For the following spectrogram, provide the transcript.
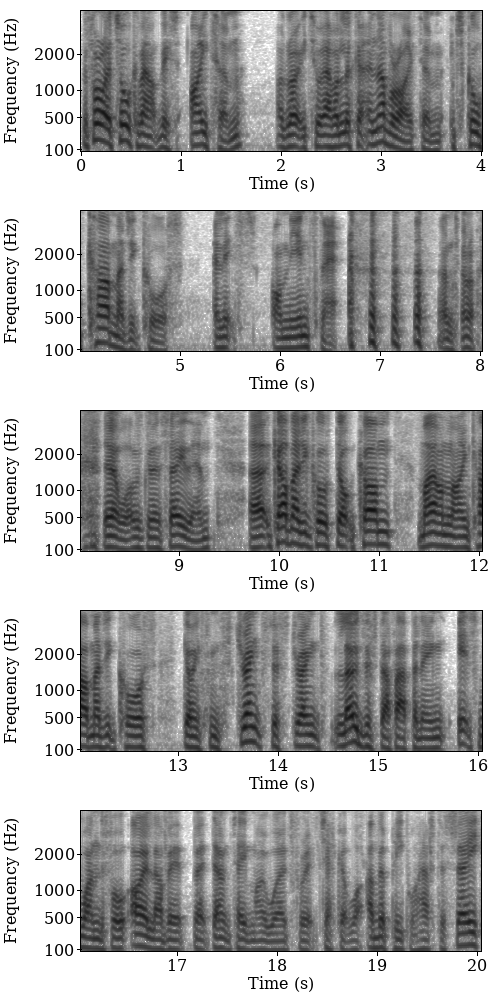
Before I talk about this item, I'd like you to have a look at another item. It's called Card Magic Course and it's on the internet. I don't know, know what I was going to say then. Uh, cardmagiccourse.com, my online card magic course, going from strength to strength, loads of stuff happening. It's wonderful. I love it, but don't take my word for it. Check out what other people have to say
